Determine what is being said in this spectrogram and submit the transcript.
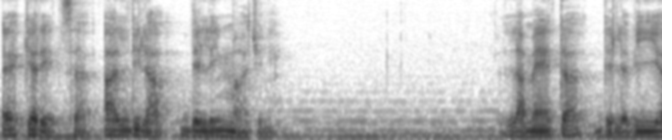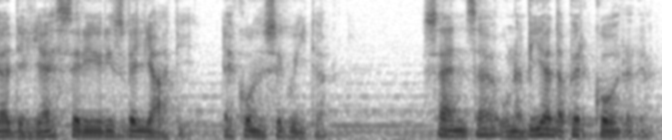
è chiarezza al di là delle immagini. La meta della via degli esseri risvegliati è conseguita senza una via da percorrere.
